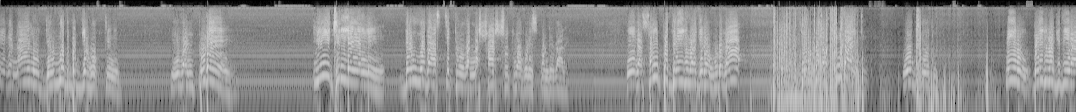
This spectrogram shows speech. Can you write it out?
ಈಗ ನಾನು ದೆವ್ವದ ಬಗ್ಗೆ ಹೋಗ್ತೀನಿ. ಇವನ್ ಟುಡೇ ಈ ಜಿಲ್ಲೆಯಲ್ಲಿ ದೆವ್ವದ ಅಸ್ತಿತ್ವವನ್ನು ಶಾಶ್ವತವಾಗಿಗೊಳಿಸಿಕೊಂಡಿದ್ದಾರೆ ಈಗ ಸ್ವಲ್ಪ ಧೈರ್ಯವಾಗಿರೋ ಹುಡುಗ ತುಂಡಾಯ್ತು ಹೋಗ್ಬೋದು. ನೀನು ಧೈರ್ಯವಾಗಿದೆಯಾ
